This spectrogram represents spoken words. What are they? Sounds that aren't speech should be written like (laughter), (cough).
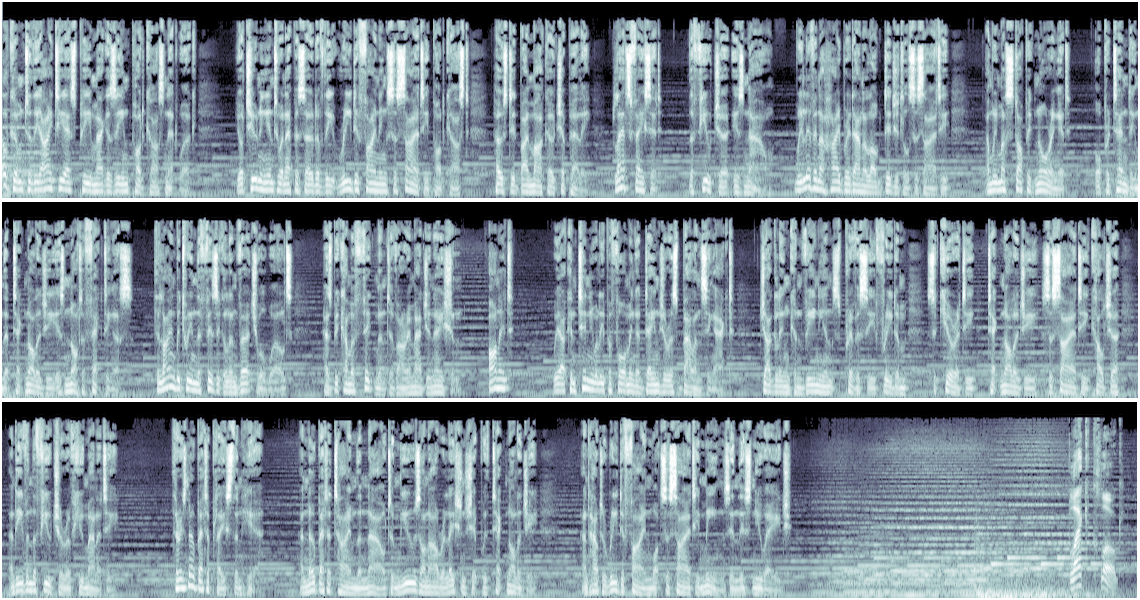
Welcome to the ITSPmagazine Podcast Network. You're tuning into an episode of the Redefining Society podcast, hosted by Marco Ciappelli. Let's face it, the future is now. We live in a hybrid analog digital society, and we must stop ignoring it or pretending that technology is not affecting us. The line between the physical and virtual worlds has become a figment of our imagination. On it, we are continually performing a dangerous balancing act juggling convenience, privacy, freedom, security, technology, society, culture, and even the future of humanity. There is no better place than here, and no better time than now to muse on our relationship with technology and how to redefine what society means in this new age. Black Cloak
